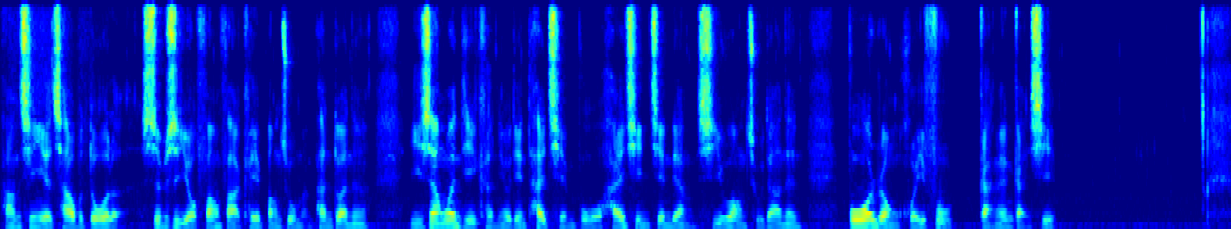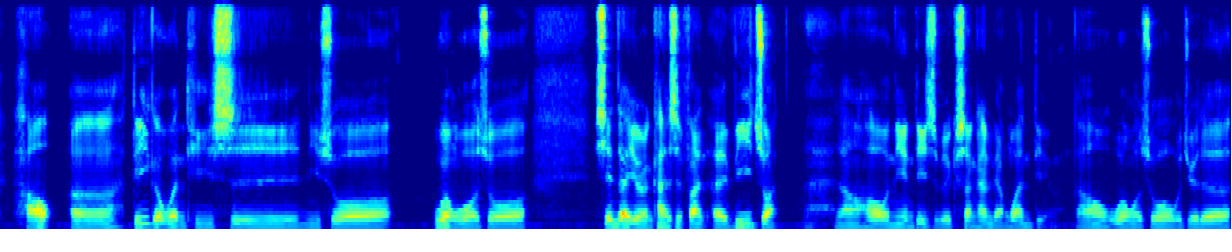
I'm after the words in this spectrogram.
行情也差不多了，是不是有方法可以帮助我们判断呢？以上问题可能有点太浅薄，还请见谅。希望楚大能拨冗回复，感恩感谢。好，呃，第一个问题是你说。问我说：“现在有人看是反呃 V 转，然后年底是不是上看两万点？然后问我说，我觉得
